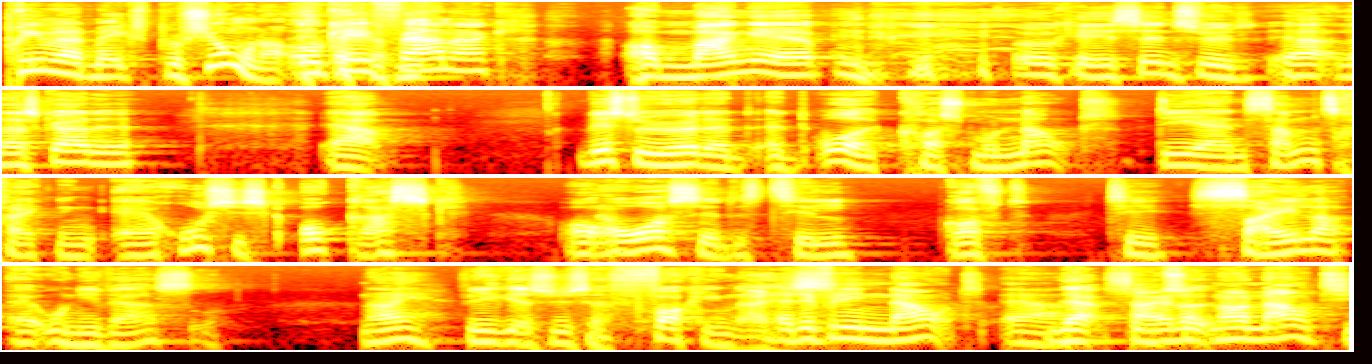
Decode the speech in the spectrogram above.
Primært med eksplosioner. Okay, fair nok. Og mange af dem. Okay, sindssygt. Ja, lad os gøre det. Ja. Vidste du øvrigt, at, at ordet kosmonaut, det er en sammentrækning af russisk og græsk, og no. oversættes til, groft, til sejler af universet. Nej. Hvilket jeg synes er fucking nice. Er det fordi naut er Ja, sejler? så- Nå, naut,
